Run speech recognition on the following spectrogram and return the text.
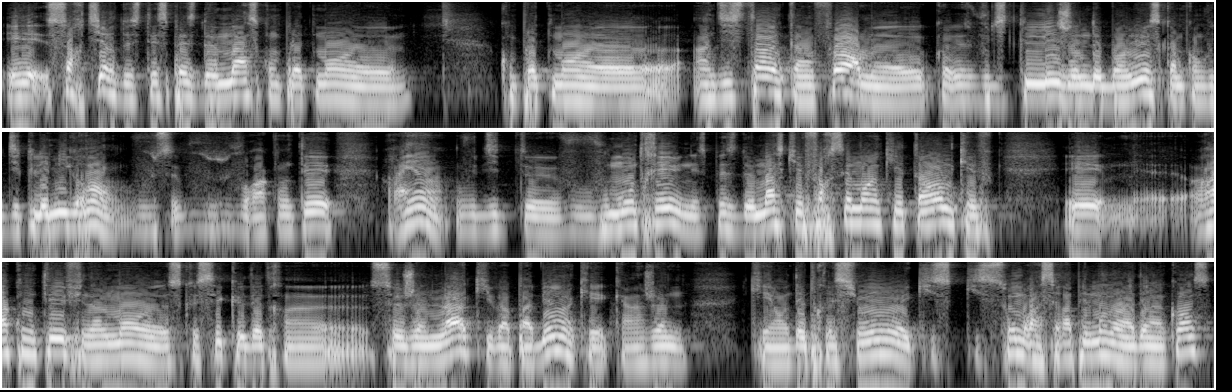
Et sortir de cette espèce de masse complètement, euh, complètement euh, indistincte, informe. Euh, vous dites les jeunes de banlieue, c'est comme quand vous dites les migrants. Vous, vous, racontez rien. Vous dites, vous, vous montrez une espèce de masse qui est forcément inquiétante, et raconter finalement ce que c'est que d'être ce jeune-là qui va pas bien, qui est, un jeune qui est en dépression et qui, sombre assez rapidement dans la délinquance.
